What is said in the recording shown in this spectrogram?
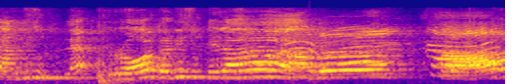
ดังที่สุดและพร้อมกันที่สุดไงล่ะหนึ่งสอง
